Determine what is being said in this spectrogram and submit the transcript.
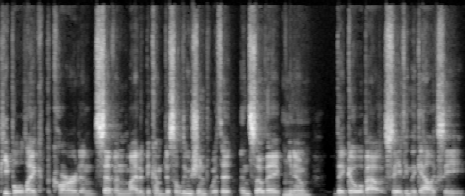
people like Picard and Seven might have become disillusioned with it, and so they mm-hmm. you know mm-hmm. they go about saving the galaxy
